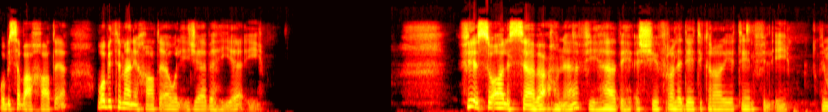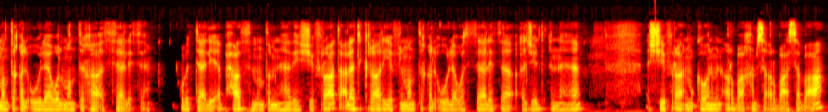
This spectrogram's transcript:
وبسبعة خاطئة وبثمانية خاطئة والإجابة هي إي. في السؤال السابع هنا في هذه الشفرة لدي تكراريتين في الإي في المنطقة الأولى والمنطقة الثالثة. وبالتالي أبحث من ضمن هذه الشفرات على تكرارية في المنطقة الأولى والثالثة. أجد أنها الشفرة المكونة من أربعة خمسة أربعة سبعة.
